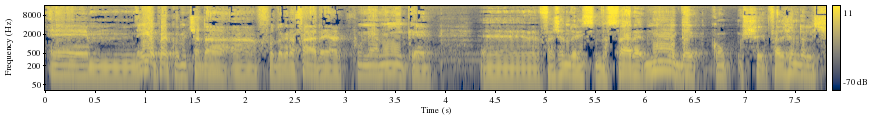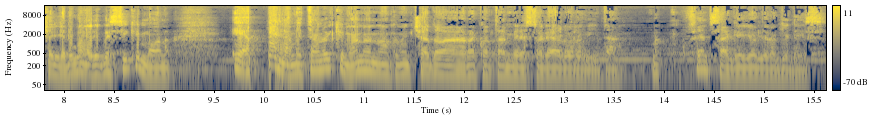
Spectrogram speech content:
e, ehm, e io poi ho cominciato a, a fotografare alcune amiche eh, facendole indossare nude, con, facendole scegliere uno di questi kimono e appena mettevano il kimono hanno cominciato a raccontarmi le storie della loro vita, ma senza che io glielo chiedessi.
